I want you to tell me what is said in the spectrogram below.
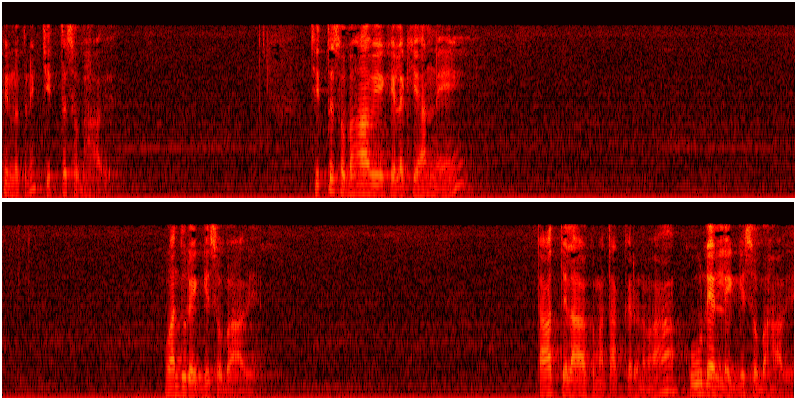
පින්වත්නි චිත්ත ස්වභාවය? චිත්ත ස්වභාවය කියලා කියන්නේ වඳුරෙක්ගේ ස්වභාවය. තවත් වෙලාවක මතක් කරනවා කූඩැල්ලෙක්ගේ ස්වභාවය.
